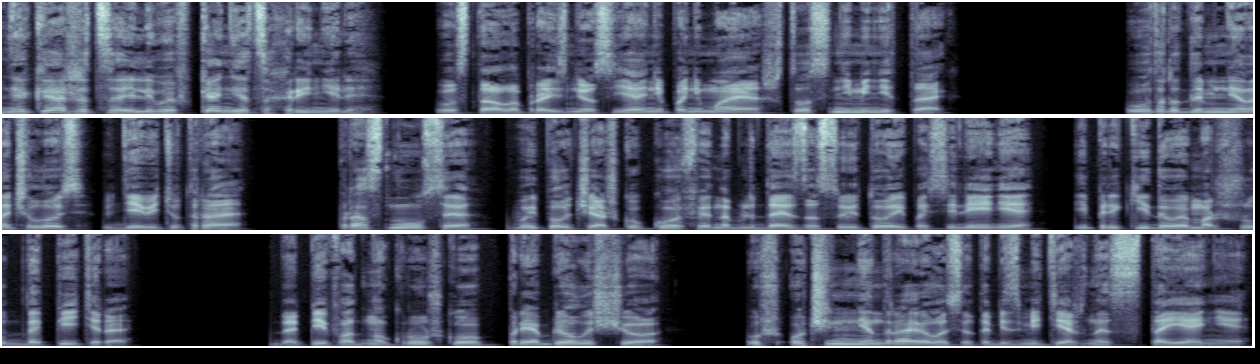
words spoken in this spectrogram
«Мне кажется, или вы в конец охренели?» — устало произнес я, не понимая, что с ними не так. Утро для меня началось в девять утра. Проснулся, выпил чашку кофе, наблюдая за суетой поселения и прикидывая маршрут до Питера. Допив одну кружку, приобрел еще. Уж очень мне нравилось это безмятежное состояние.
